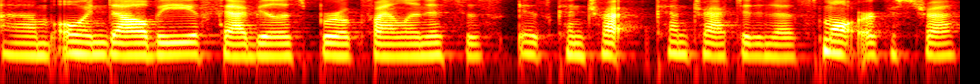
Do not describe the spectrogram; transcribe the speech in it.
Um, Owen Dalby, a fabulous Baroque violinist, is, is contra- contracted in a small orchestra.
